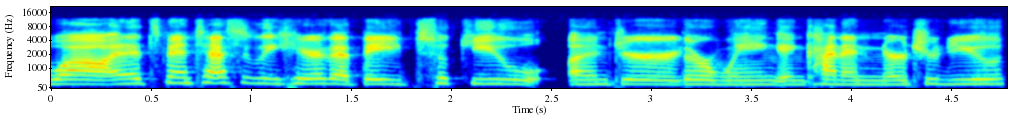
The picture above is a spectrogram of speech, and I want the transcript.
Wow. And it's fantastic to hear that they took you under their wing and kind of nurtured you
